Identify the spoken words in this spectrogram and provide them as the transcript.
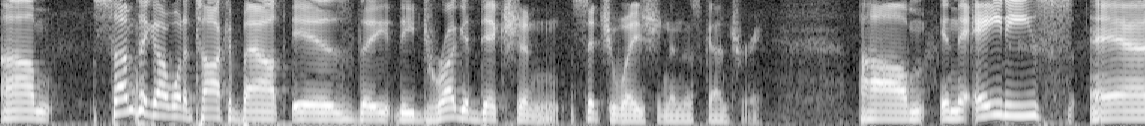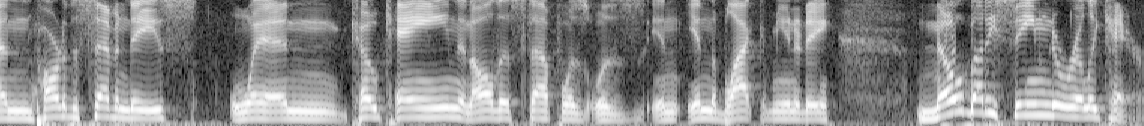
Um, something I want to talk about is the, the drug addiction situation in this country. Um, in the 80s and part of the 70s, when cocaine and all this stuff was, was in, in the black community, nobody seemed to really care.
